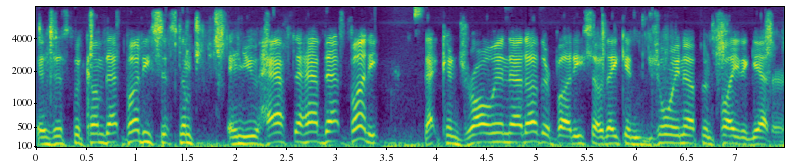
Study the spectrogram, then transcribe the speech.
is it's become that buddy system, and you have to have that buddy that can draw in that other buddy so they can join up and play together.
